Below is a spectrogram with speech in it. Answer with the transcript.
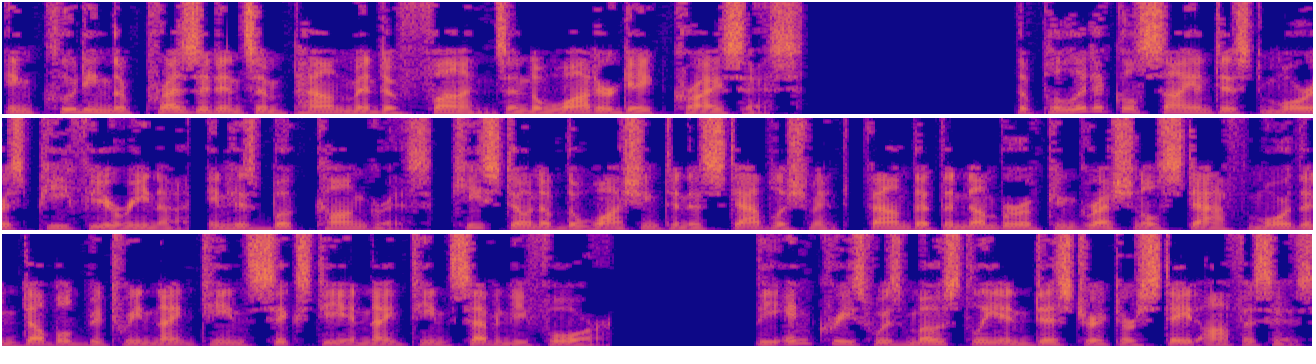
including the President's impoundment of funds and the Watergate crisis. The political scientist Morris P. Fiorina, in his book Congress, Keystone of the Washington Establishment, found that the number of congressional staff more than doubled between 1960 and 1974. The increase was mostly in district or state offices.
